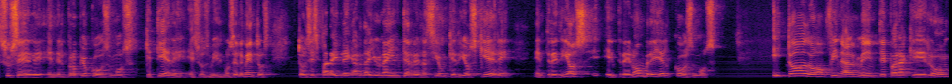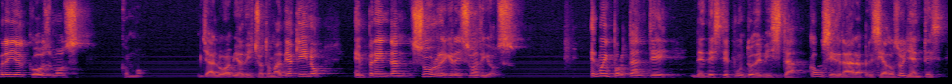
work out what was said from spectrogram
sucede en el propio cosmos que tiene esos mismos elementos. Entonces, para Hildegarda hay una interrelación que Dios quiere entre Dios, entre el hombre y el cosmos, y todo finalmente para que el hombre y el cosmos, como ya lo había dicho Tomás de Aquino, emprendan su regreso a Dios. Es muy importante desde este punto de vista considerar, apreciados oyentes,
